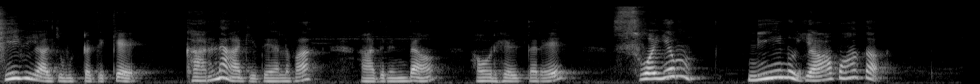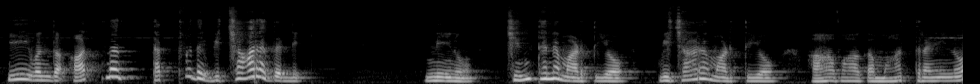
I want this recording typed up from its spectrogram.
ಜೀವಿಯಾಗಿ ಹುಟ್ಟೋದಕ್ಕೆ ಕಾರಣ ಆಗಿದೆ ಅಲ್ವಾ? ಆದ್ದರಿಂದ ಅವ್ರು ಹೇಳ್ತಾರೆ, ಸ್ವಯಂ ನೀನು ಯಾವಾಗ ಈ ಒಂದು ಆತ್ಮ ತತ್ವದ ವಿಚಾರದಲ್ಲಿ ನೀನು ಚಿಂತನೆ ಮಾಡ್ತೀಯೋ, ವಿಚಾರ ಮಾಡ್ತೀಯೋ, ಆವಾಗ ಮಾತ್ರ ನೀನು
